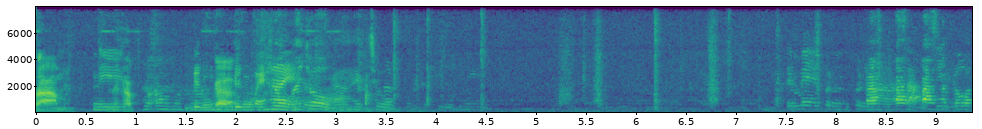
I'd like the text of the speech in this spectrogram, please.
สามนี่ นะครับ ดึงก็ ดึงไว้ให้ให้โชค ให้โชคแม่เป็นเป็นมาสามสี่รอบ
